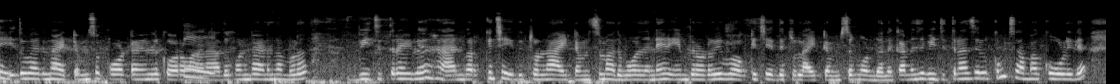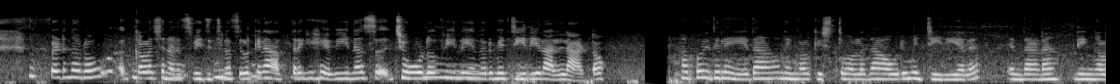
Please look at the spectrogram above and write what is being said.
ചെയ്തു വരുന്ന ഐറ്റംസ് കോട്ടണിൽ കുറവാണ്. അതുകൊണ്ടാണ് നമ്മൾ വിചിത്രയിൽ ഹാൻഡ് വർക്ക് ചെയ്തിട്ടുള്ള ഐറ്റംസും അതുപോലെ തന്നെ എംബ്രോയിഡറി വർക്ക് ചെയ്തിട്ടുള്ള ഐറ്റംസും കൊണ്ടുവന്നു. കാരണം വെച്ചാൽ വിചിത്ര സിൽക്കും സമക്കൂളിൽ പെടുന്നൊരു കളക്ഷനാണ് വിചിത്ര സിൽക്കിന് അത്രയ്ക്ക് ഹെവിനെസ് ചൂട് ഫീൽ ചെയ്യുന്ന ഒരു മെറ്റീരിയൽ അല്ല കേട്ടോ അപ്പോൾ ഇതിൽ ഏതാണോ നിങ്ങൾക്ക് ഇഷ്ടമുള്ളത് ആ ഒരു മെറ്റീരിയൽ എന്താണ്? നിങ്ങൾ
